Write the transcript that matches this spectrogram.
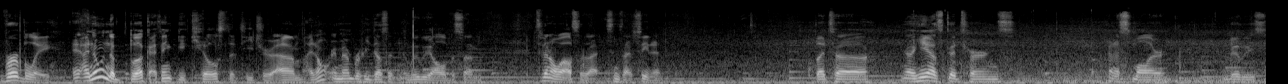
verbally. I know in the book, I think he kills the teacher. Um, I don't remember if he does it in the movie all of a sudden. It's been a while since, I, since I've seen it. But, uh, you know, he has good turns, kind of smaller movies.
